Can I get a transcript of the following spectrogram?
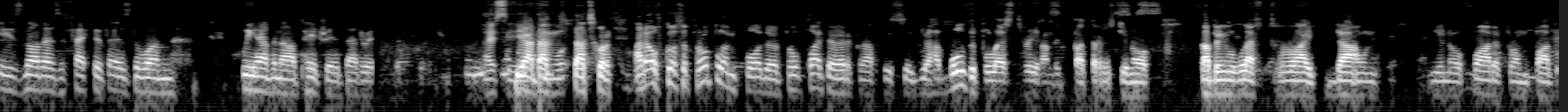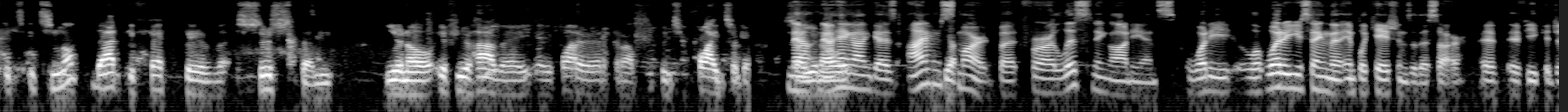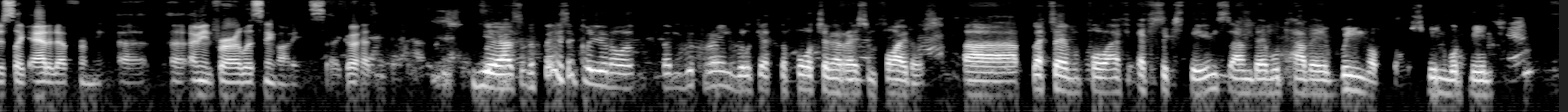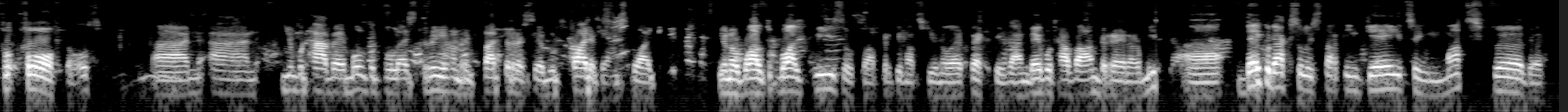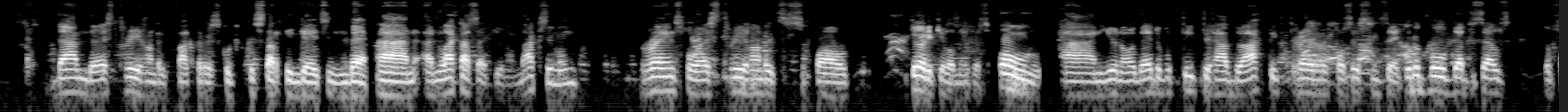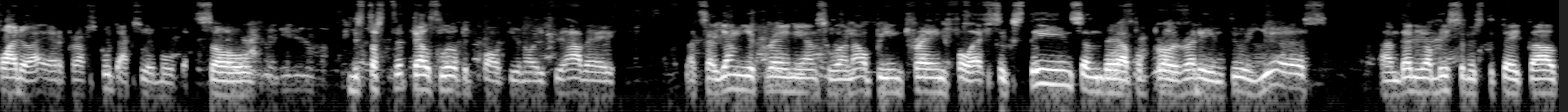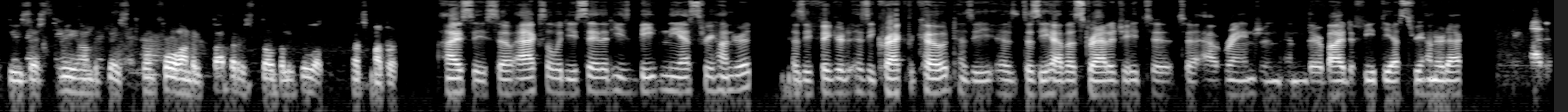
is not as effective as the one we have in our Patriot battery. I see. Yeah, And that's that's correct. And of course, the problem for the for fighter aircraft is uh, you have multiple S-300 batteries, you know, coming left, right, down, you know, farther from. But it's it's not that effective system, you know, if you have a, a fighter aircraft which fights So, Now, you now, hang on, guys. I'm Yeah. smart, but for our listening audience, what do you what, are you saying the implications of this are? If, if you could just like add it up for me. Uh, uh, I mean, for our listening audience, uh, go ahead. Yeah, so basically, you know, when Ukraine will get the fourth generation fighters, uh, let's say for F- F-16s, and they would have a wing of those. Wing would mean f- four of those, and and you would have a multiple S-300 batteries they would fight against, like, you know, wild wild weasels are pretty much, you know, effective, and they would have under radar. Uh, they could actually start engaging much further than the S300 batteries could, start engaging them. And and like I said, you know, maximum range for S300 is about 30 kilometers only. And you know, they would need to have the active trailer positions. They couldn't move themselves. The fighter aircrafts could actually move. So this just tells a little bit about, you know, if you have a let's say young Ukrainians who are now being trained for F-16s and they are probably ready in two years, and then your mission is to take out these S300, S400 batteries totally doable. That's my point. I see. So, Axel, would you say that he's beaten the S300? Has he figured? Has he cracked the code? Has he? Has, does he have a strategy to to outrange and, and thereby defeat the S300?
